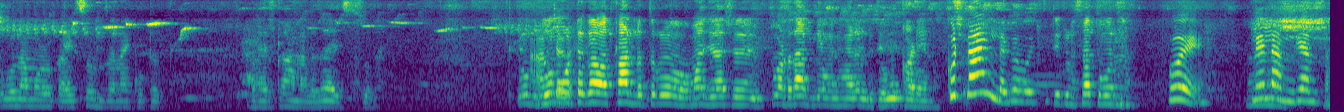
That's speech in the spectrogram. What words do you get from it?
उन्हामुळं काही समज नाही कुठं. बाहेर कामाला जायचं सुद्धा. दोन मोठं गावात काढलं तर माझे असे तोंड दाबले म्हणे व्हायला लागले त्या उकाड्यानं. कुठं आणलं गवत? तिकडे सातवरनं. होय. लय लांब गेलता.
